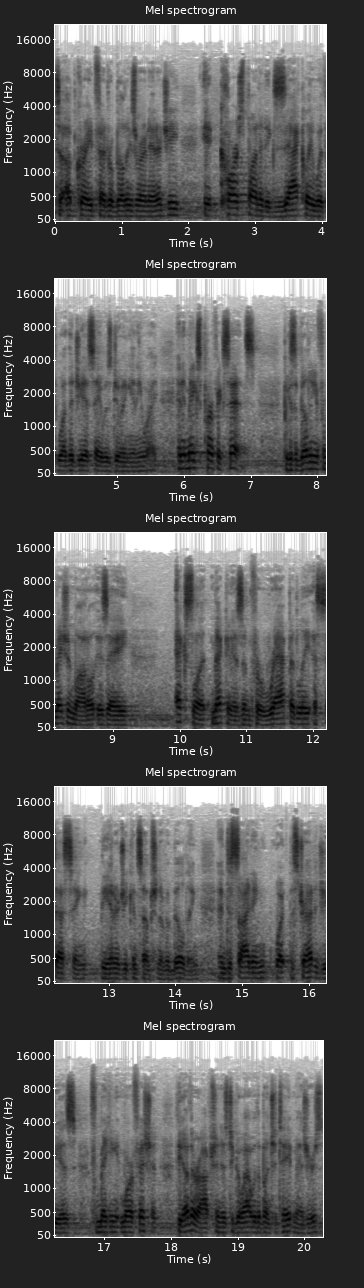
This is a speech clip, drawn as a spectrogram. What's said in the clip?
to upgrade federal buildings around energy, it corresponded exactly with what the GSA was doing anyway. And it makes perfect sense because a building information model is a excellent mechanism for rapidly assessing the energy consumption of a building and deciding what the strategy is for making it more efficient. The other option is to go out with a bunch of tape measures,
